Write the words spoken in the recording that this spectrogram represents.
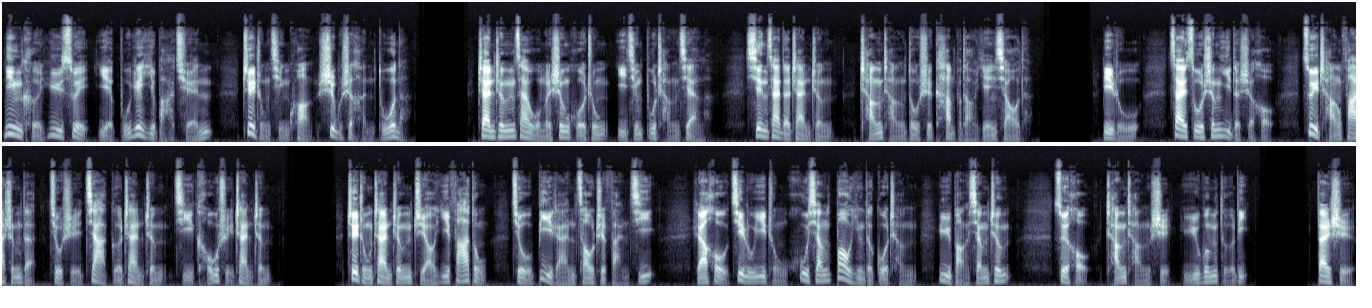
宁可玉碎也不愿意把拳。这种情况是不是很多呢？战争在我们生活中已经不常见了。现在的战争常常都是看不到烟消的。例如，在做生意的时候，最常发生的就是价格战争及口水战争。这种战争只要一发动，就必然遭致反击，然后进入一种互相报应的过程，鹬蚌相争。最后常常是渔翁得利，但是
